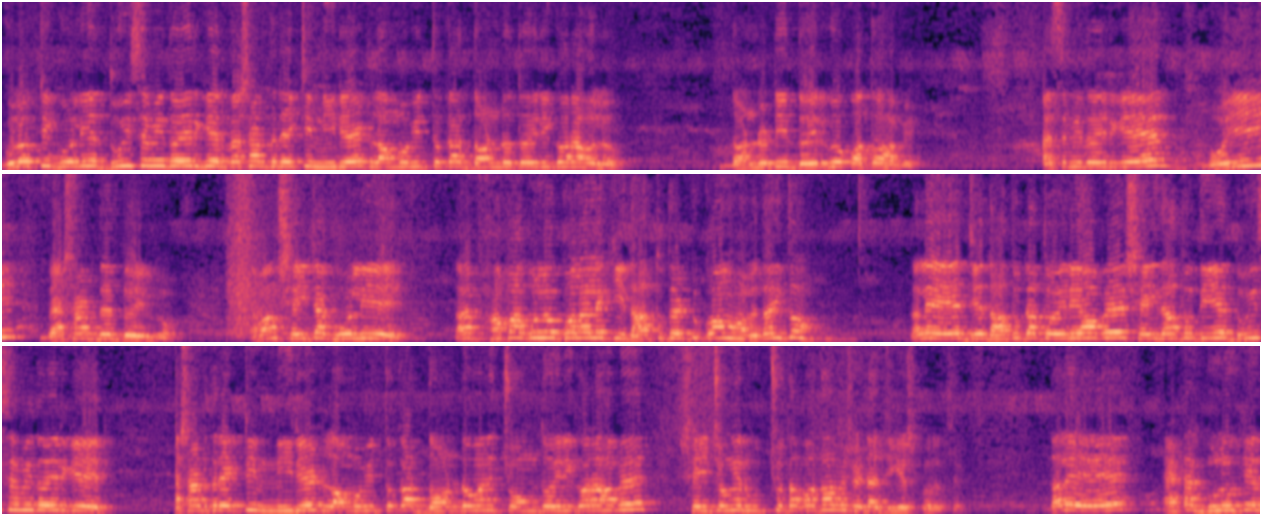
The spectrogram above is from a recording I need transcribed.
গোলকটি গলিয়ে দুই সেমি দৈর্ঘ্যের ব্যাসার্ধের একটি নিরেট লম্ববৃত্তকার দণ্ড তৈরি করা হলো। দণ্ডটির দৈর্ঘ্য কত হবে? সেমি দৈর্ঘ্যের বহি ব্যাসার্ধের দৈর্ঘ্য। এবং সেইটা গলিয়ে তাহলে ফাঁপা গোলক গলালে কি? ধাতু তো একটু কম হবে, তাই তো? তাহলে যে ধাতুটা তৈরি হবে, সেই ধাতু দিয়ে দুই সেমি দৈর্ঘ্যের ব্যাসার্ধের একটি নিরেট লম্ববৃত্তকার দণ্ড মানে চোঙ তৈরি করা হবে। সেই চোঙের উচ্চতা কত হবে, সেটা জিজ্ঞেস করেছে। তাহলে একটা গোলকের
